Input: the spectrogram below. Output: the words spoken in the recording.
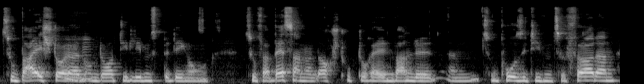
zu beisteuern, mhm. um dort die Lebensbedingungen zu verbessern und auch strukturellen Wandel ähm, zum Positiven zu fördern.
